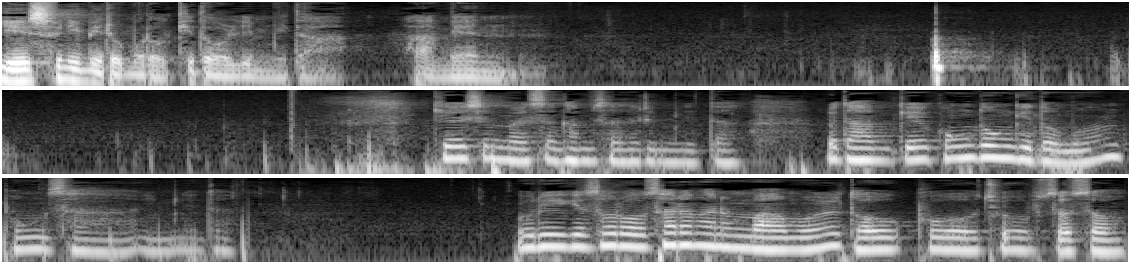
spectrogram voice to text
예수님 이름으로 기도 올립니다. 아멘. 귀하신 말씀 감사드립니다. 우리 다 함께 공동기도문 봉사입니다. 우리에게 서로 사랑하는 마음을 더욱 부어 주옵소서.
